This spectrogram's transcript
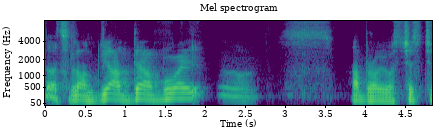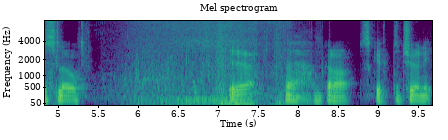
That's a long goddamn way. I probably was just too slow. Yeah, I'm gonna skip the journey.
